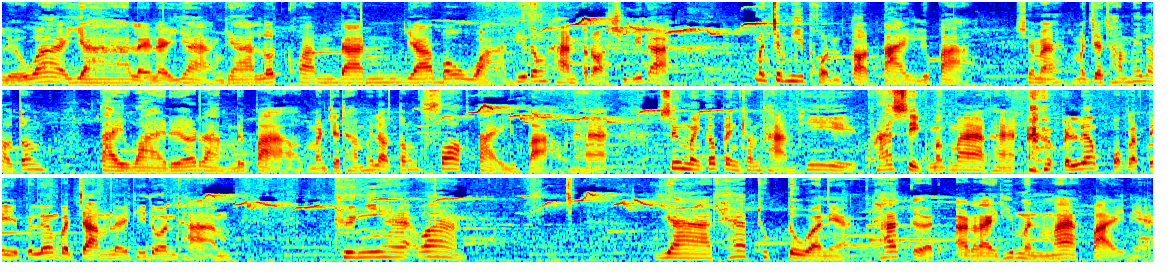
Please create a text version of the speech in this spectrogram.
หรือว่ายาหลาย ๆ อย่าง ยาลดความดัน ยาเบาหวานที่ต้องทานตลอดชีวิตอะมันจะมีผลต่อไตหรือเปล่าใช่ไหมมันจะทำให้เราต้องไตวายเรื้อรังหรือเปล่า มันจะทำให้เราต้องฟอกไตหรือเปล่านะฮะ ซึ่งมันก็เป็นคำถามที่คลาสสิกมากๆฮะ เป็นเรื่องปกติ เป็นเรื่องประจำเลยที่โดนถาม คืองี้ฮะว่า ยาแทบทุกตัวเนี่ย ถ้าเกิดอะไรที่มันมากไปเนี่ย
